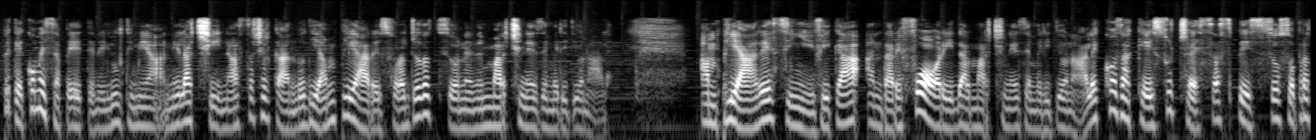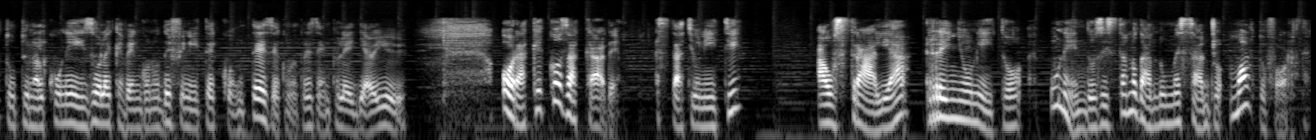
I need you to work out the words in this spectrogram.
perché come sapete negli ultimi anni la Cina sta cercando di ampliare il suo raggio d'azione nel Mar Cinese meridionale. Ampliare significa andare fuori dal Mar Cinese meridionale, cosa che è successa spesso soprattutto in alcune isole che vengono definite contese, come per esempio le Diaoyu. Ora, che cosa accade? Stati Uniti, Australia, Regno Unito, unendosi, stanno dando un messaggio molto forte.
